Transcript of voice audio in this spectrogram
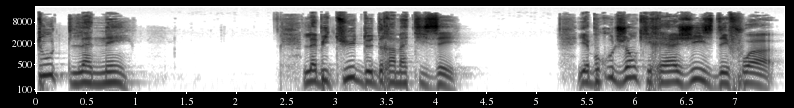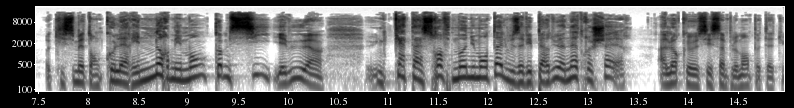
toute l'année, l'habitude de dramatiser. Il y a beaucoup de gens qui réagissent des fois, qui se mettent en colère énormément, comme s'il y avait eu une catastrophe monumentale, vous avez perdu un être cher alors que c'est simplement peut-être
